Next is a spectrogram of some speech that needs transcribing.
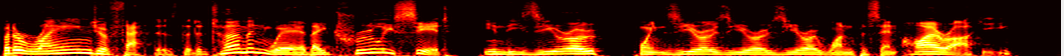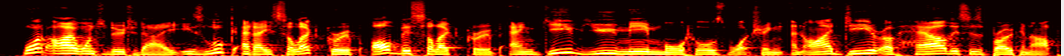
but a range of factors that determine where they truly sit in the 0.0001% hierarchy. What I want to do today is look at a select group of this select group and give you mere mortals watching an idea of how this is broken up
